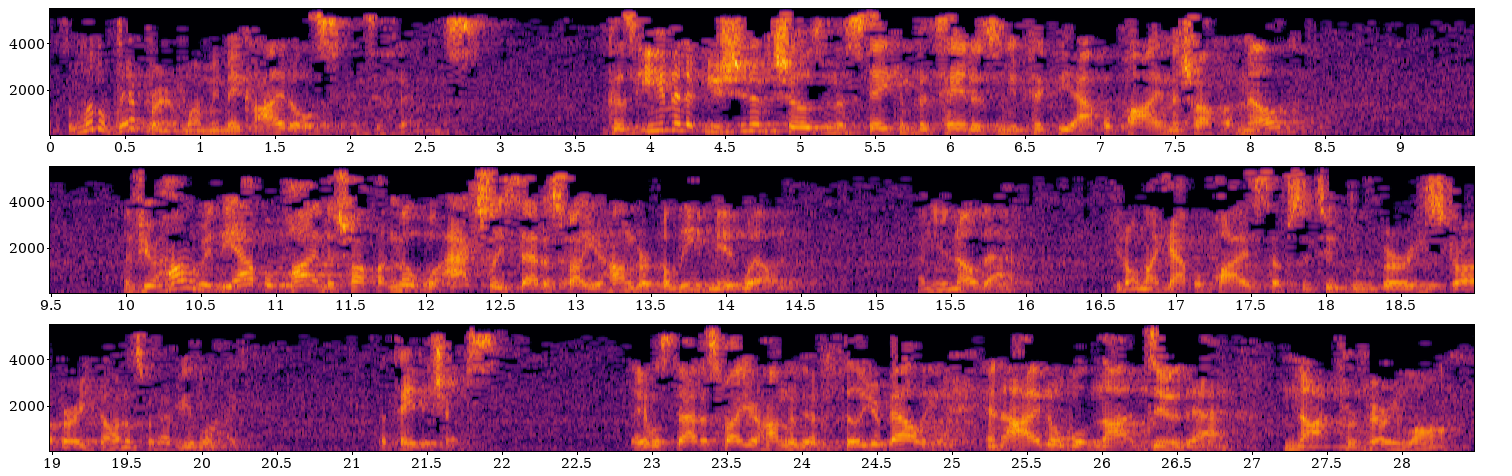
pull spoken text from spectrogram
It's a little different when we make idols into things. Because even if you should have chosen the steak and potatoes and you picked the apple pie and the chocolate milk, if you're hungry, the apple pie and the chocolate milk will actually satisfy your hunger. Believe me, it will. And you know that. If you don't like apple pie, substitute blueberry, strawberry, donuts, whatever you like. Potato chips. They will satisfy your hunger. They'll fill your belly. An idol will not do that. Not for very long.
